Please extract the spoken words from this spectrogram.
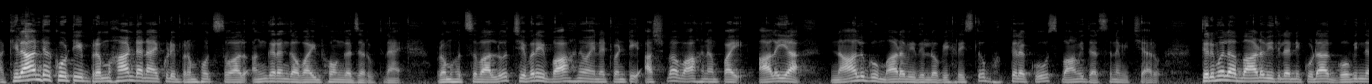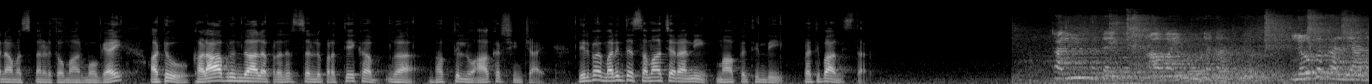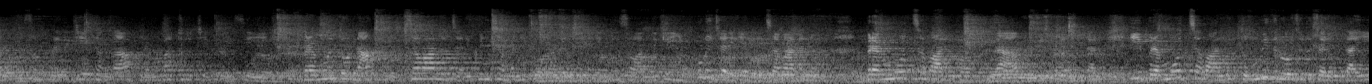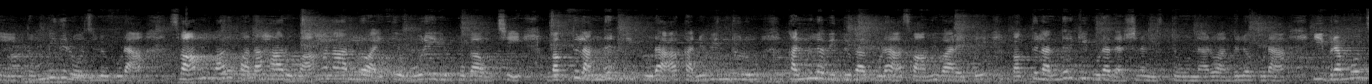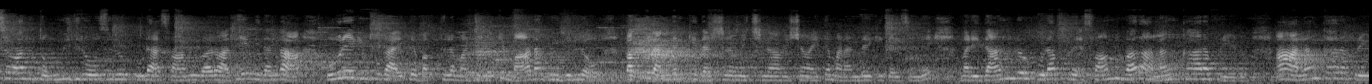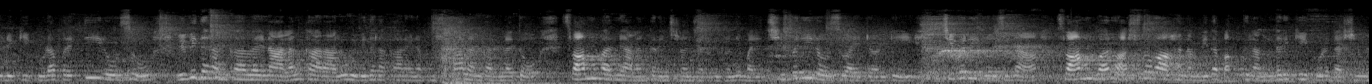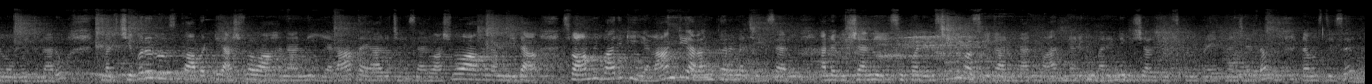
అఖిలాండ కోటి బ్రహ్మాండ నాయకుడి బ్రహ్మోత్సవాలు అంగరంగ వైభవంగా జరుగుతున్నాయి. బ్రహ్మోత్సవాల్లో చివరి వాహనం అయినటువంటి అశ్వవాహనంపై ఆలయ నాలుగు మాడవీధుల్లో విహరిస్తూ భక్తులకు స్వామి దర్శనమిచ్చారు. తిరుమల మాడవీధులన్నీ కూడా గోవిందనామ స్మరణతో మార్మోగాయి. అటు కళా బృందాల ప్రదర్శనలు ప్రత్యేకంగా భక్తులను ఆకర్షించాయి. దీనిపై మరింత సమాచారాన్ని మా ప్రతినిధి ప్రతిపాదిస్తారు. లోక కళ్యాణం కోసం బ్రహ్మతో చెప్పేసి బ్రహ్మతో నాకు ఉత్సవాలు జరిపించమని కోరడం జరిగింది. సో అందుకే ఇప్పుడు జరిగే ఉత్సవాలను బ్రహ్మోత్సవాలుగా కూడా పిలుస్తూ ఉంటారు ఈ బ్రహ్మోత్సవాలు తొమ్మిది రోజులు జరుగుతాయి. ఈ తొమ్మిది రోజులు కూడా స్వామివారు పదహారు వాహనాల్లో అయితే ఊరేగింపుగా వచ్చి భక్తులందరికీ కూడా కనువిందులు కన్నుల విందుగా కూడా స్వామివారైతే భక్తులందరికీ కూడా దర్శనం ఇస్తూ ఉన్నారు. అందులో కూడా ఈ బ్రహ్మోత్సవాలు తొమ్మిది రోజులు కూడా స్వామివారు అదేవిధంగా ఊరేగింపుగా అయితే భక్తుల మధ్యలోకి మాడ వీధుల్లో భక్తులందరికీ దర్శనం ఇచ్చిన విషయం అయితే మనందరికీ తెలిసిందే. మరి దానిలో కూడా స్వామి స్వామివారు అలంకార ప్రియుడు. ఆ అలంకార ప్రియుడికి కూడా ప్రతిరోజు వివిధ రకాలైన అలంకారాలు వివిధ రకాలైన పుష్పాలంకరణలతో స్వామివారిని అలంకరించడం జరుగుతుంది. మరి చివరి రోజు అయినటువంటి చివరి రోజున స్వామివారు అశ్వవాహనం మీద భక్తులందరికీ కూడా దర్శనం ఇవ్వబోతున్నారు. మరి చివరి రోజు కాబట్టి అశ్వవాహనాన్ని ఎలా తయారు చేశారు? అశ్వవాహనం మీద స్వామివారికి ఎలాంటి అలంకరణ చేశారు? అన్న విషయాన్ని సూపరింటెండెంట్ శ్రీనివాసులు గారు ఉన్నారు. వారిని అడిగి మరిన్ని విషయాలు తెలుసుకునే ప్రయత్నం చేద్దాం. నమస్తే సార్.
